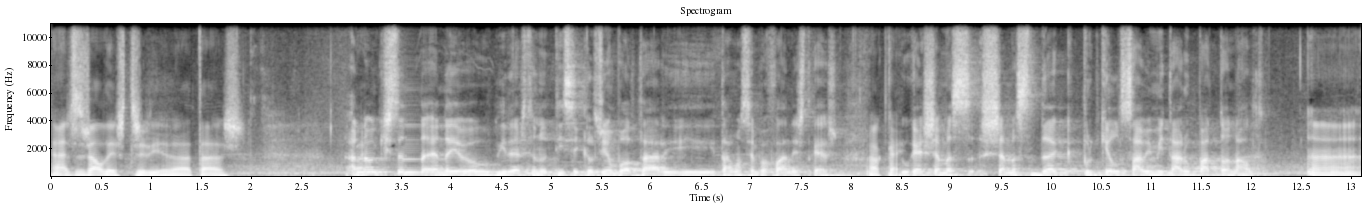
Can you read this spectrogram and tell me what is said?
Ah, já leste, já estás. Ah, não, que andei a ouvir esta notícia que eles iam voltar e, e estavam sempre a falar neste gajo. Ok. O gajo chama-se chama Duck porque ele sabe imitar o Pato Donald. Ah,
